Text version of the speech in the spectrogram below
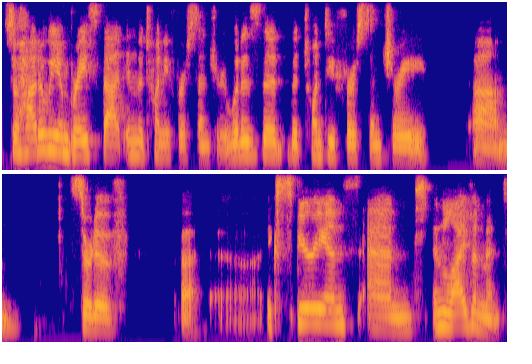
so how do we embrace that in the 21st century what is the the 21st century um, sort of uh, uh, experience and enlivenment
